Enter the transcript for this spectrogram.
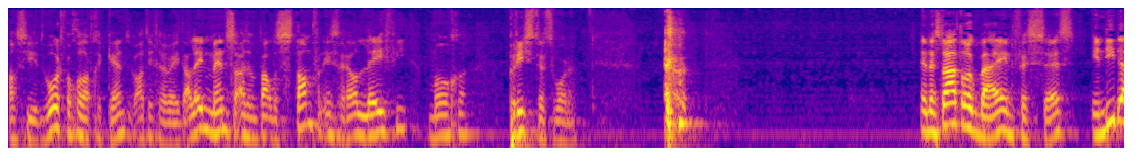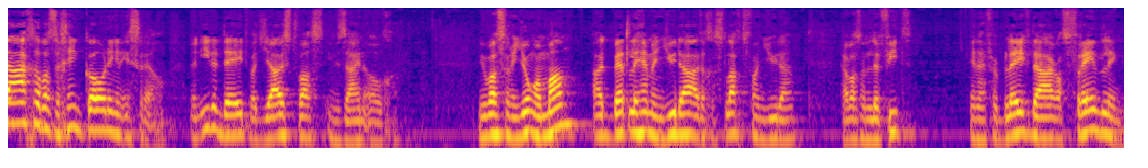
Als hij het woord van God had gekend, had hij geweten. Alleen mensen uit een bepaalde stam van Israël, Levi, mogen priesters worden. En er staat er ook bij in vers 6: In die dagen was er geen koning in Israël. En ieder deed wat juist was in zijn ogen. Nu was er een jonge man uit Bethlehem in Juda, uit het geslacht van Juda. Hij was een leviet en hij verbleef daar als vreemdeling.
